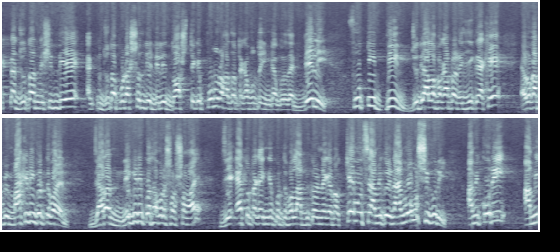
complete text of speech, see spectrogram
একটা জুতার মেশিন দিয়ে, একটা জুতা প্রোডাকশন দিয়ে ডেলি দশ থেকে পনেরো হাজার টাকা পর্যন্ত ইনকাম করা যায় ডেলি প্রতিদিন যদি আল্লাহ পাক আপনার রিজিক রাখে এবং আপনি মার্কেটিং করতে পারেন, যারা নেগেটিভ কথা বলে সব সময় যে এত টাকা ইনকাম করতে পারলে আপনি করেন না কেন? কে বলছে আমি করি না? আমি অবশ্যই করি। আমি করি, আমি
